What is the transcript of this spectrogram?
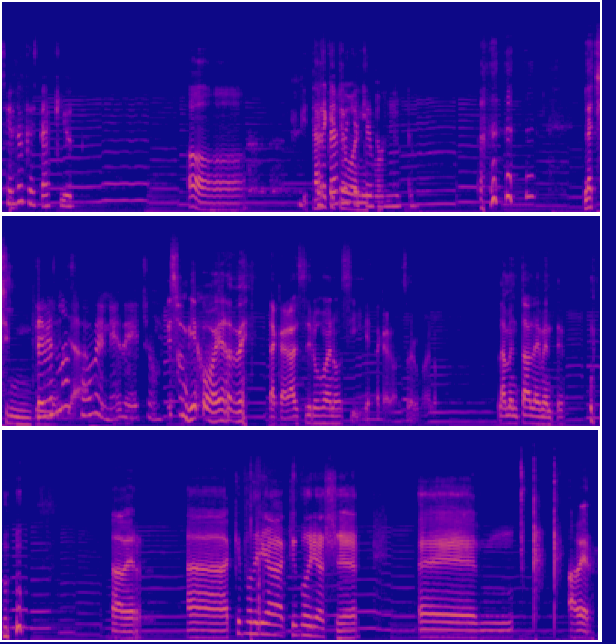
Siento que está cute. Oh, está, requete bonito. bonito. La chingada. Te ves más joven, eh, de hecho. Es un viejo verde. Está cagado el ser humano, sí, está cagado el ser humano. Lamentablemente. a ver. Uh, ¿qué, podría, ¿Qué podría ser? Eh, a ver.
